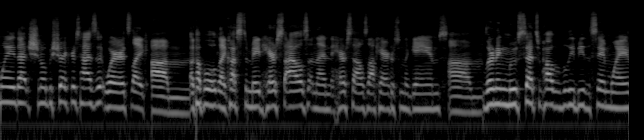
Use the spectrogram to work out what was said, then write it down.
way that Shinobi Strikers has it, where it's like um a couple like custom made hairstyles and then hairstyles off characters from the games. Um, learning move sets would probably be the same way.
